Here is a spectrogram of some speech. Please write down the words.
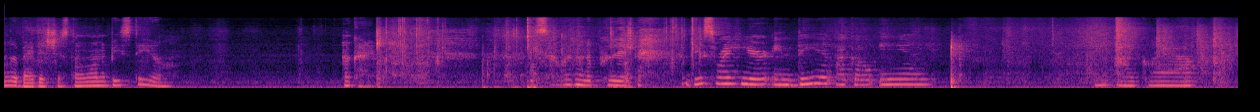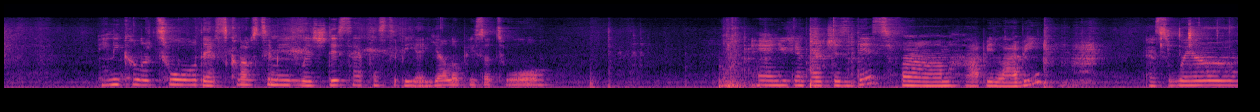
little babies just don't want to be still. Okay. So we're going to put this right here and then I go in and I grab any color tulle that's close to me which this happens to be a yellow piece of tulle And you can purchase this from Hobby Lobby as well.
